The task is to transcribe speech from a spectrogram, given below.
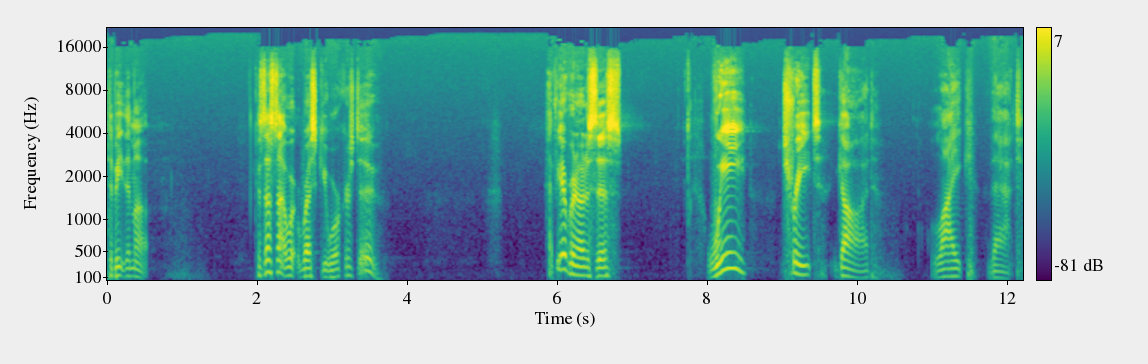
to beat them up. Because that's not what rescue workers do. Have you ever noticed this? We treat God like that.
